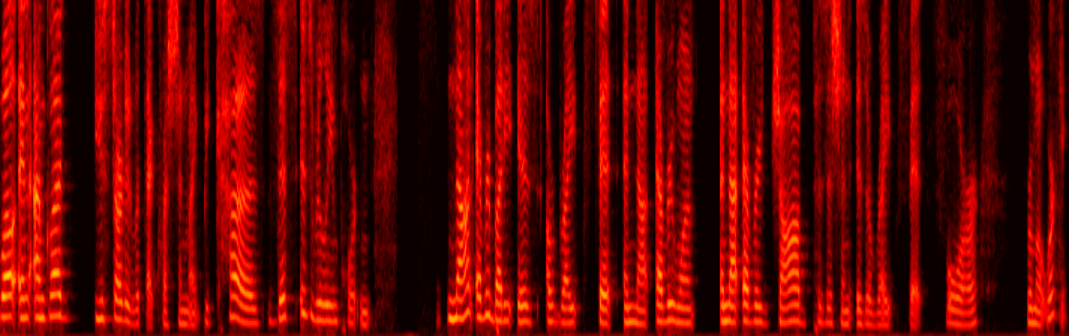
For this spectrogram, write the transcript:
Well, and I'm glad you started with that question, Mike, because this is really important. Not everybody is a right fit, and not everyone, and not every job position is a right fit for remote working.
